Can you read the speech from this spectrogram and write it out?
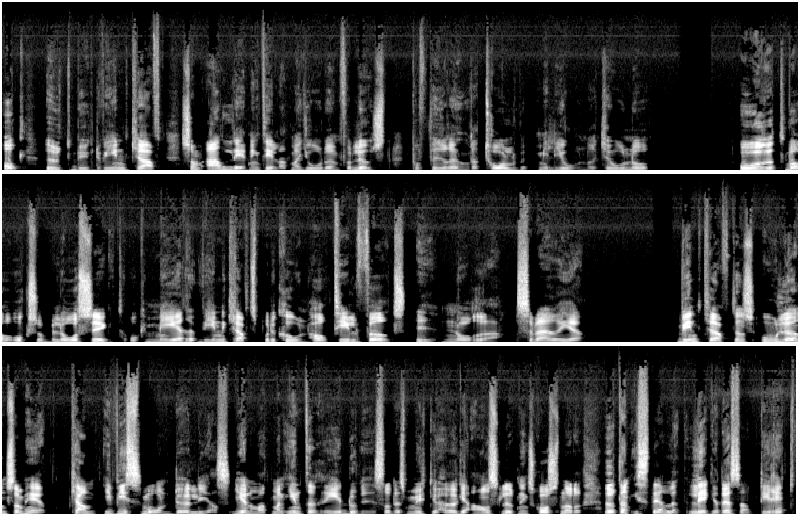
och utbyggd vindkraft som anledning till att man gjorde en förlust på 412 miljoner kronor. Året var också blåsigt och mer vindkraftsproduktion har tillförts i norra Sverige. Vindkraftens olönsamhet kan i viss mån döljas genom att man inte redovisar dess mycket höga anslutningskostnader utan istället lägger dessa direkt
